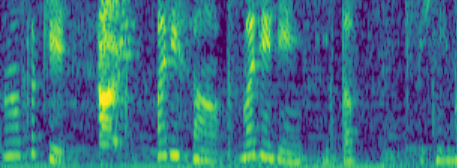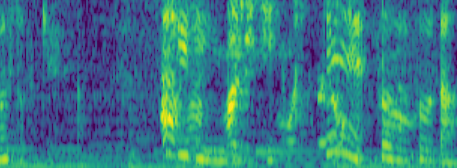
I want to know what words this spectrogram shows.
その時、はい、マリさんマリリンいたいましたっけ？マリリンもいてそうだそうだ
